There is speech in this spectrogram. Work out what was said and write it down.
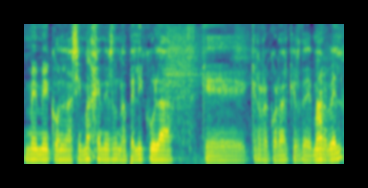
meme con las imágenes de una película que quiero recordar que es de Marvel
